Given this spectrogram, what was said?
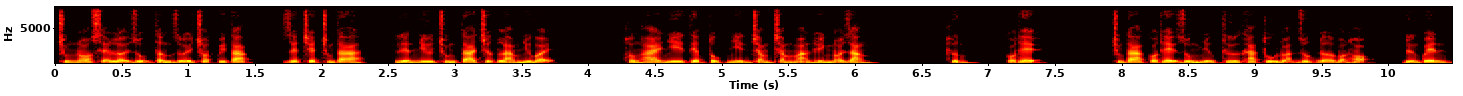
chúng nó sẽ lợi dụng tầng dưới chót quy tắc, giết chết chúng ta, liền như chúng ta trước làm như vậy hồng hài nhi tiếp tục nhìn chằm chằm màn hình nói rằng, hừm, có thể. Chúng ta có thể dùng những thứ khác thủ đoạn giúp đỡ bọn họ. Đừng quên,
